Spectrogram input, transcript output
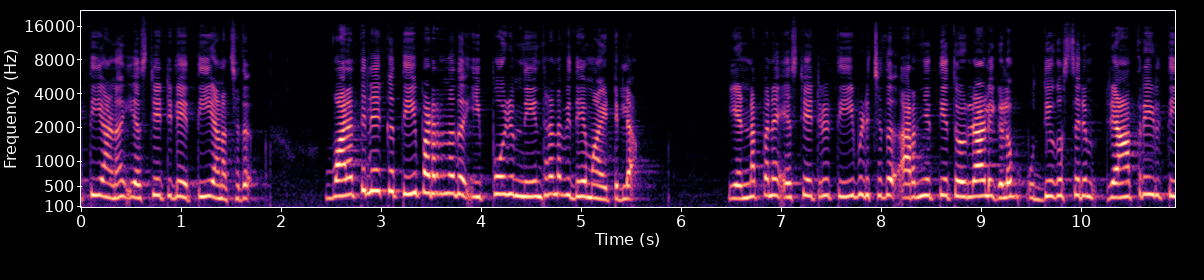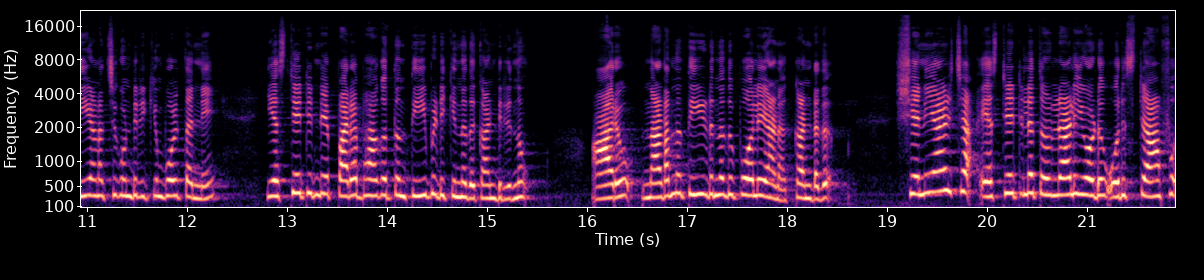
എത്തിയാണ് എസ്റ്റേറ്റിലെ തീ അണച്ചത്. വനത്തിലേക്ക് തീ പടർന്നത് ഇപ്പോഴും നിയന്ത്രണ വിധേയമായിട്ടില്ല എണ്ണപ്പന എസ്റ്റേറ്റിൽ തീ പിടിച്ചത് അറിഞ്ഞെത്തിയ തൊഴിലാളികളും ഉദ്യോഗസ്ഥരും രാത്രിയിൽ തീ അണച്ചുകൊണ്ടിരിക്കുമ്പോൾ തന്നെ എസ്റ്റേറ്റിന്റെ പല ഭാഗത്തും തീ പിടിക്കുന്നത് കണ്ടിരുന്നു. ആരോ നടന്ന് തീയിടുന്നത് പോലെയാണ് കണ്ടത്. ശനിയാഴ്ച എസ്റ്റേറ്റിലെ തൊഴിലാളിയോട് ഒരു സ്റ്റാഫ്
